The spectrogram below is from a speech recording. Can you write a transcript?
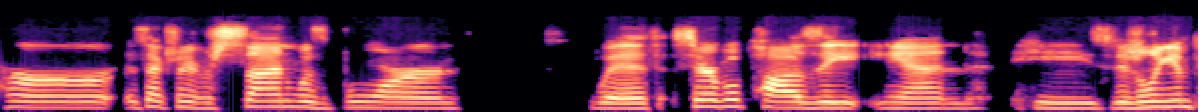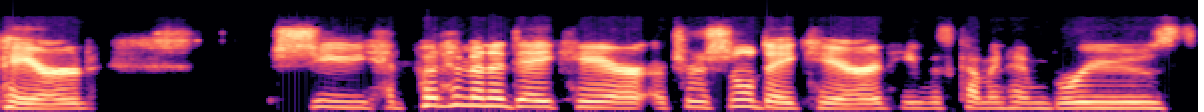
Her it's actually her son was born with cerebral palsy and he's visually impaired. She had put him in a daycare, a traditional daycare, and he was coming home bruised,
